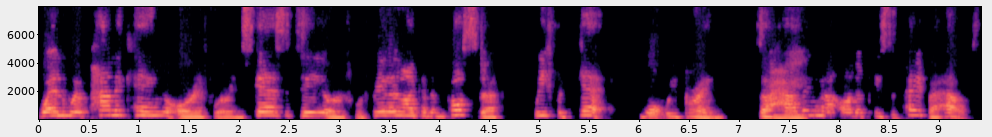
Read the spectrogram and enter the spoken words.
when we're panicking, or if we're in scarcity, or if we're feeling like an imposter, we forget what we bring. So mm-hmm. having that on a piece of paper helps.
